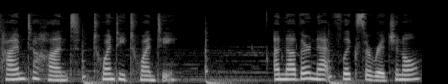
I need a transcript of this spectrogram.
Time to Hunt 2020. Another Netflix original,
